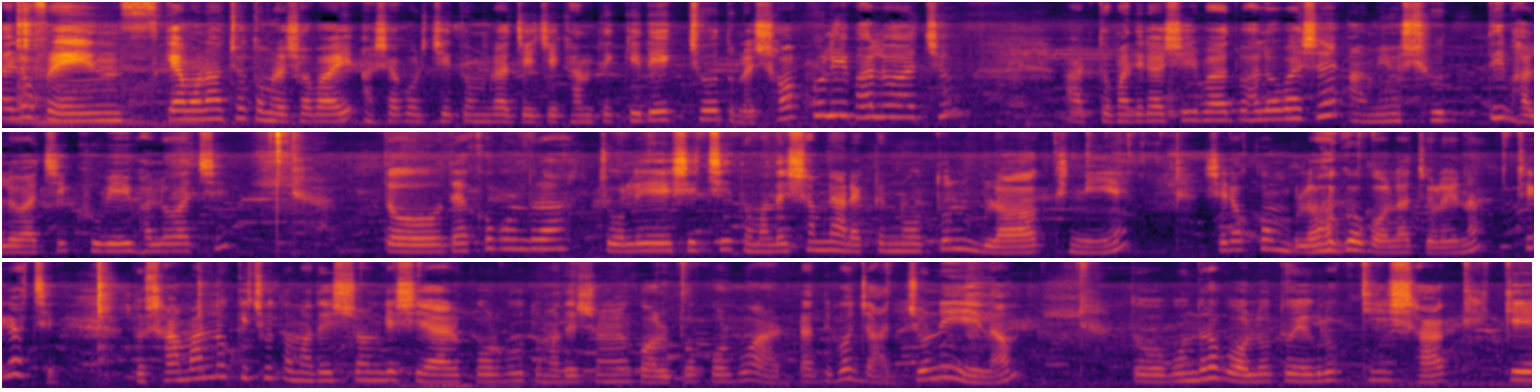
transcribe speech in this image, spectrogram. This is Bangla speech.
হ্যালো ফ্রেন্ডস কেমন আছো তোমরা সবাই? আশা করছি তোমরা যে যেখান থেকে দেখছ, তোমরা সকলেই ভালো আছো। আর তোমাদের আশীর্বাদ, ভালোবাসে, আমিও সত্যি ভালো আছি, খুবই ভালো আছি। তো দেখো বন্ধুরা, চলে এসেছি তোমাদের সামনে আর একটা নতুন ব্লগ নিয়ে। সেরকম ব্লগও বলা চলে না, ঠিক আছে? তো সামান্য কিছু তোমাদের সঙ্গে শেয়ার করব, তোমাদের সঙ্গে গল্প করব, আড্ডা দেবো, যার জন্যই এলাম। তো বন্ধুরা বলো তো এগুলো কি শাক? কে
